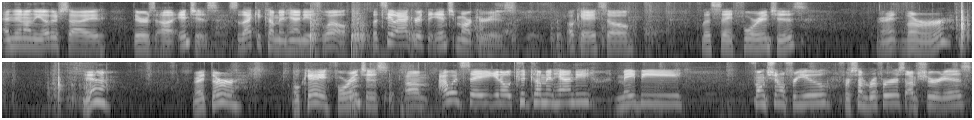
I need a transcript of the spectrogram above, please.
and then on the other side, there's uh, inches, so that could come in handy as well. Let's see how accurate the inch marker is. Okay, so let's say four inches, right there. Yeah, right there. Okay, four inches. Um, I would say, you know, it could come in handy. Maybe functional for you, for some roofers, I'm sure it is.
